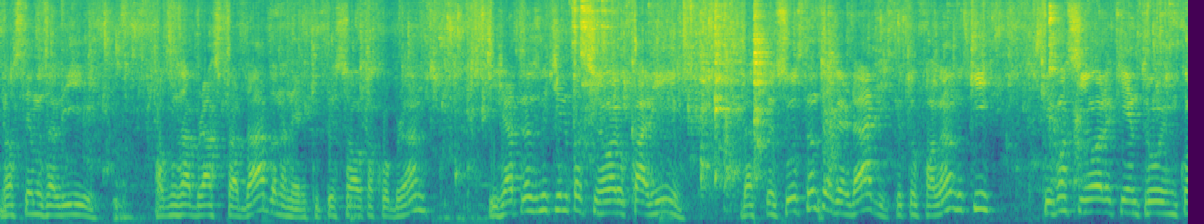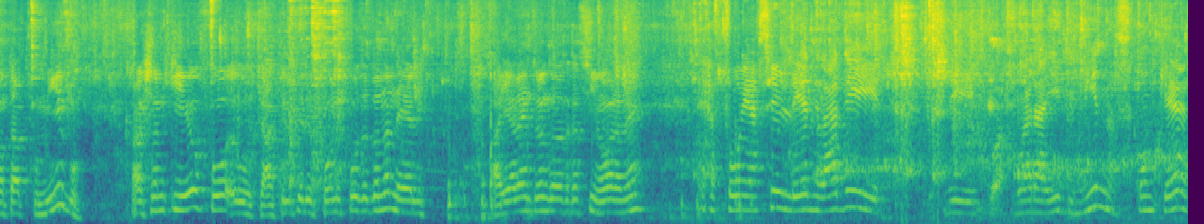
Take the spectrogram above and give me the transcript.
Nós temos ali alguns abraços para dar, dona Nelly, que o pessoal está cobrando. E já transmitindo para a senhora o carinho das pessoas. Tanto é verdade que eu estou falando que teve uma senhora que entrou em contato comigo achando que eu for, aquele telefone fosse da dona Nelly. Aí ela entrou em contato com a senhora, né? É, Foi a Sirlene lá de, de Gua- Guaraí de Minas, como que é?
